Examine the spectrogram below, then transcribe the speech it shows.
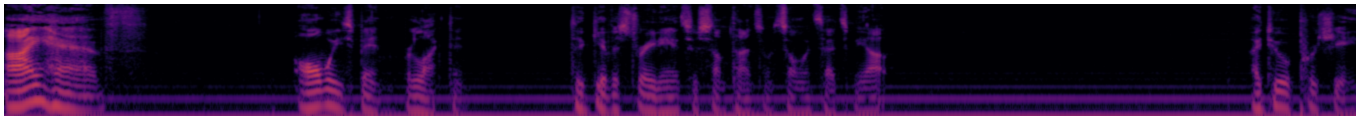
I have always been reluctant to give a straight answer sometimes when someone sets me up. I do appreciate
